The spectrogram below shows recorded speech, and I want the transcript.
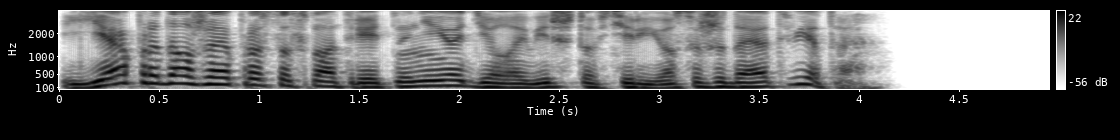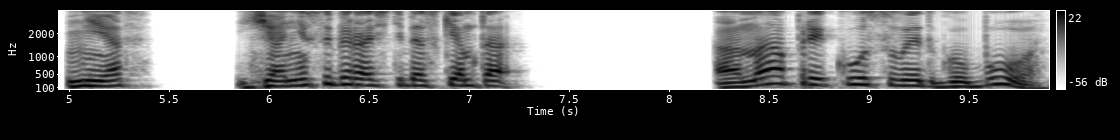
я продолжаю просто смотреть на нее, делая вид, что всерьез ожидаю ответа. «Нет, я не собираюсь тебя с кем-то...» Она прикусывает губу,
